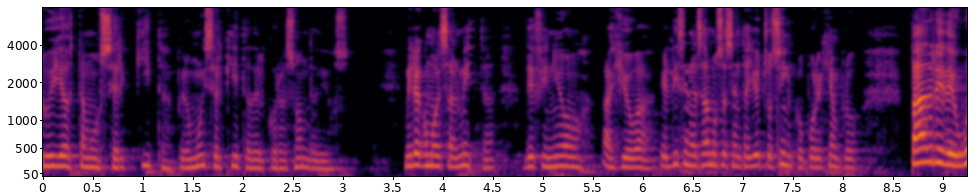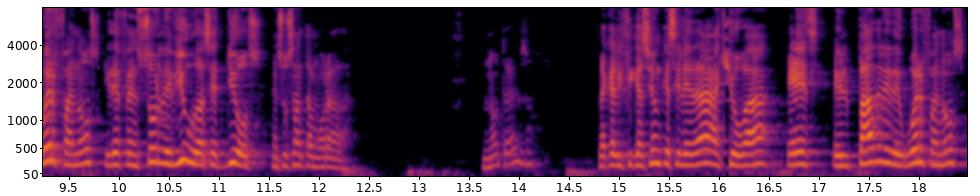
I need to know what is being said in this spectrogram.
tú y yo estamos cerquita, pero muy cerquita del corazón de Dios. Mira cómo el salmista definió a Jehová. Él dice en el Salmo 68.5, por ejemplo, Padre de huérfanos y defensor de viudas es Dios en su santa morada. ¿Nota eso? La calificación que se le da a Jehová es el Padre de huérfanos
